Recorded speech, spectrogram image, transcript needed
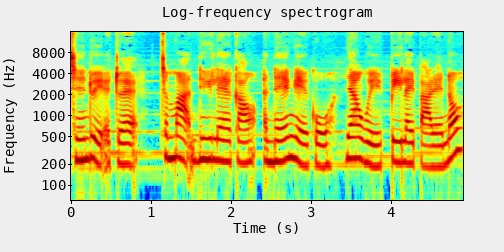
ချင်းတွေအတွက်ကျမနီးလဲကောင်းအနှဲငယ်ကိုမျှဝေပေးလိုက်ပါတယ်နော်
